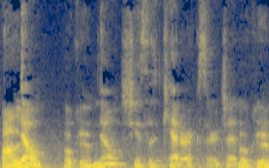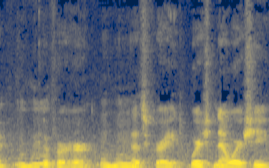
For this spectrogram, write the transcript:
father? No. Okay. No, she's a cataract surgeon. Okay. Mhm. Good for her. Mhm. That's great. Where's now? Where's she?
